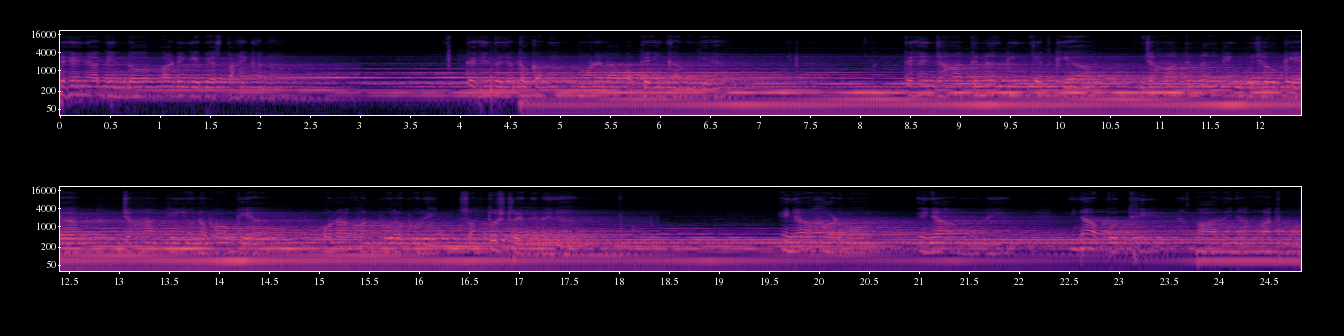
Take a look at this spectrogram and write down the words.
तेहेना दिन दो अड़ी बेस तेहेन तो जो कमी, मोने लगाते ही कमी गए तेहेन जहाँ तक चेत के जहाँ तक बुझे के जहाँ तीन अनुभव के पूरा पूरी सन्तुष्ट मिना इमो इन बुद्धि, और इन आत्मा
